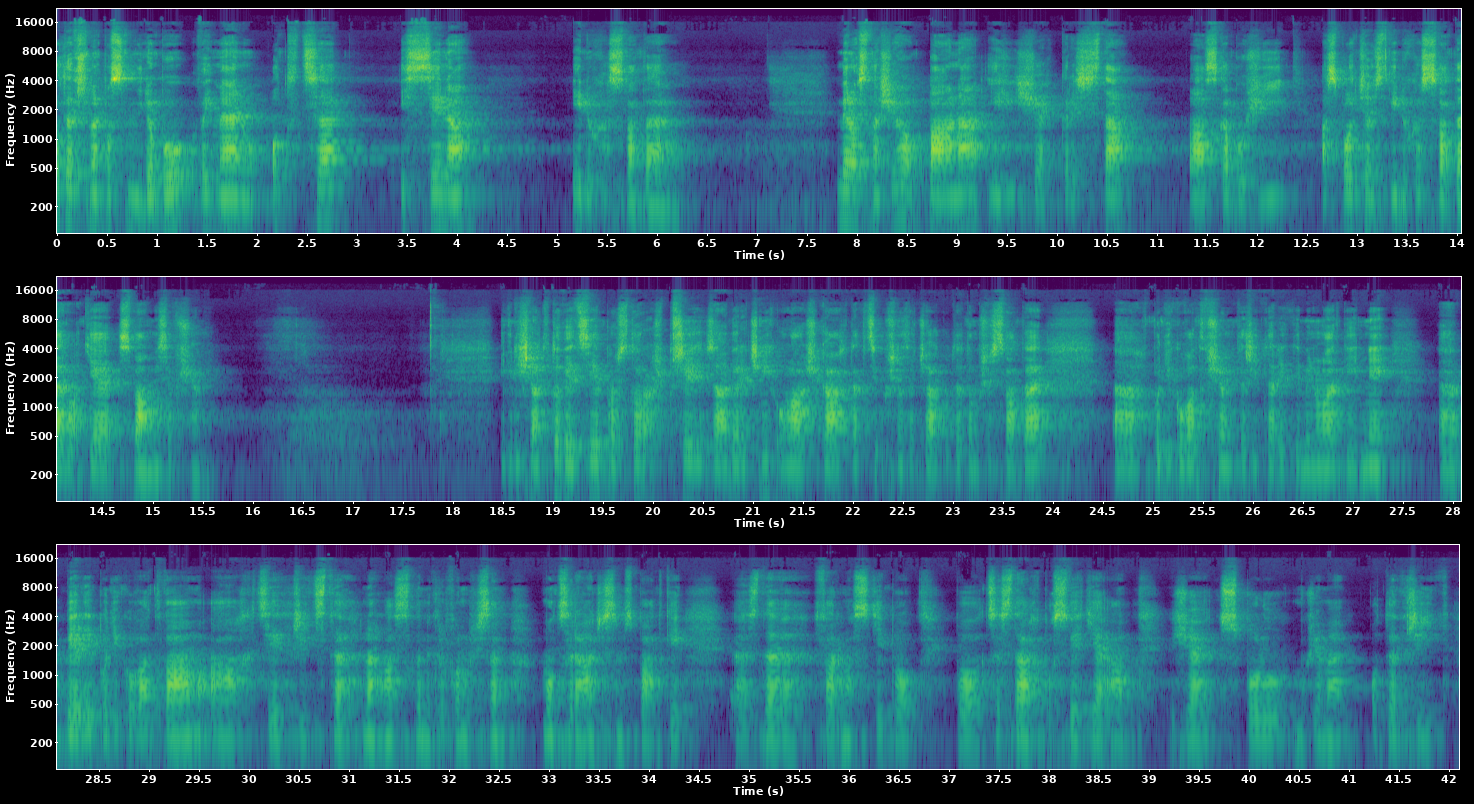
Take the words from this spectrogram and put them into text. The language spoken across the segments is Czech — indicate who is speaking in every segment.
Speaker 1: Otevřeme postní dobu ve jménu Otce i Syna i Ducha Svatého. Milost našeho Pána Ježíše Krista, láska Boží a společenství Ducha Svatého, ať je s vámi se všemi. I když na tyto věci je prostor až při závěrečných ohláškách, tak chci už na začátku této mše svaté eh, poděkovat všem, kteří tady ty minulé týdny byli, poděkovat vám a chci říct eh, nahlas do mikrofonu, že jsem moc rád, že jsem zpátky zde ve farnosti po, po cestách po světě a že spolu můžeme otevřít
